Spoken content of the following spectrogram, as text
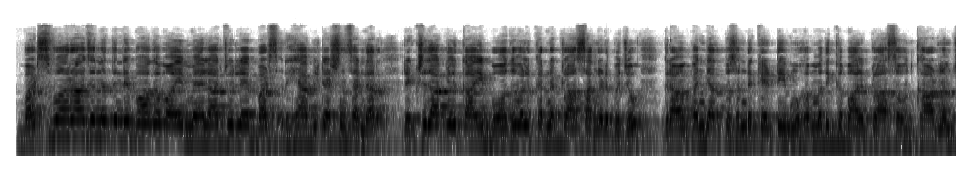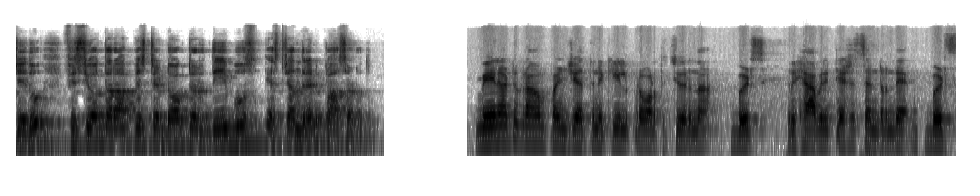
buds വാരാചരണത്തിന്റെ ഭാഗമായി മേലാറ്റൂരിലെ ബഡ്സ് റീഹാബിലിറ്റേഷൻ സെന്റർ രക്ഷിതാക്കൾക്കായി ബോധവൽക്കരണ ക്ലാസ് സംഘടിപ്പിച്ചു. ഗ്രാമപഞ്ചായത്ത് president K T Muhammad Iqbal class ഉദ്ഘാടനം ചെയ്തു. Physiotherapist doctor Deepus S Chandran class എടുത്തു മേലാട്ടു ഗ്രാമപഞ്ചായത്തിന് കീഴിൽ പ്രവർത്തിച്ചു വരുന്ന ബേഡ്സ് റിഹാബിലിറ്റേഷൻ സെന്ററിന്റെ ബേഡ്സ്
